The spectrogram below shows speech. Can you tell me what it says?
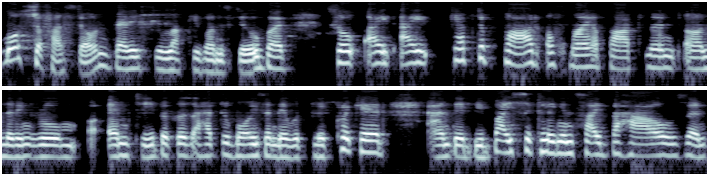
most of us don't. Very few lucky ones do. But so I I kept a part of my apartment uh, living room uh, empty because I had two boys and they would play cricket and they'd be bicycling inside the house and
